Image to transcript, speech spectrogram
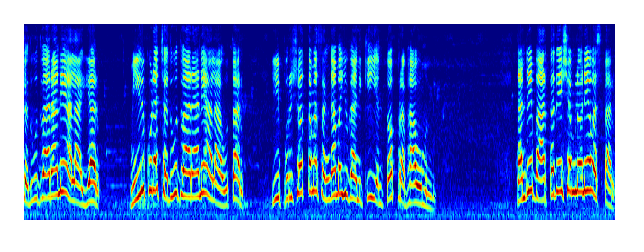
చదువు ద్వారానే అలా అయ్యారు. మీరు కూడా చదువు ద్వారానే అలా అవుతారు. ఈ పురుషోత్తమ సంగమ యుగానికి ఎంతో ప్రభావం ఉంది. తండ్రి భారతదేశంలోనే వస్తారు.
